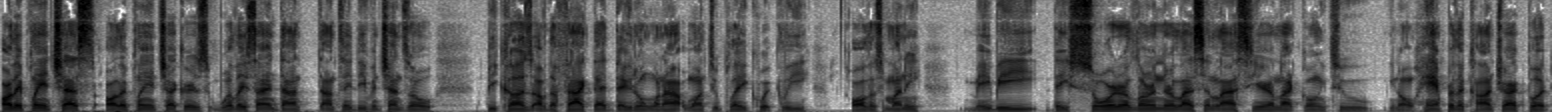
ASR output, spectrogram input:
are they playing chess? Are they playing checkers? Will they sign Donte DiVincenzo because of the fact that they don't to want to play Quickley all this money? maybe they sort of learned their lesson last year. I'm not going to, you know, hamper the contract, but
